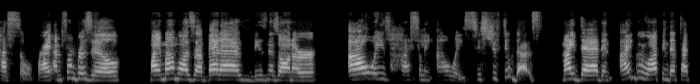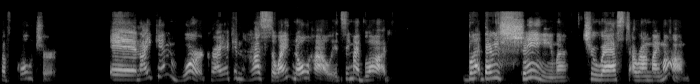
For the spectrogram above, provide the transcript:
hustle, right? I'm from Brazil. My mom was a badass business owner, always hustling, always. She, she still does. My dad and I grew up in that type of culture. And I can work, right? I can hustle. I know how. It's in my blood. But there is shame to rest around my mom.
